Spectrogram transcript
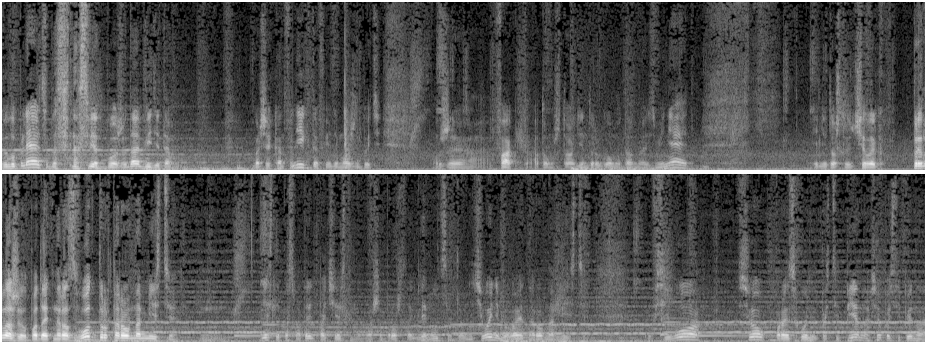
вылупляются на свет Божий, да, в виде там больших конфликтов или, может быть, уже факт о том, что один другому давно изменяет, или то, что человек предложил подать на развод вдруг на ровном месте. Если посмотреть по-честному, ваше прошлое глянуться, то ничего не бывает на ровном месте. У всего все происходит постепенно, все постепенно.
